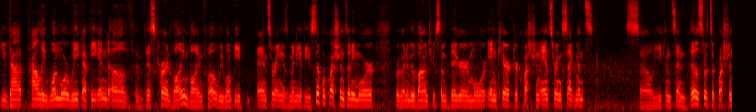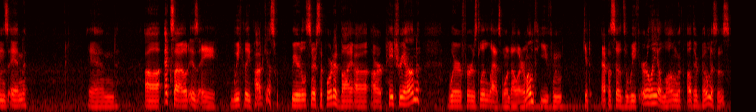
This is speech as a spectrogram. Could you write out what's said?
you got probably one more week at the end of this current volume, Volume 12. We won't be answering as many of these simple questions anymore. We're going to move on to some bigger, more in character question answering segments. So you can send those sorts of questions in. And uh, Exiled is a weekly podcast. We are listener supported by uh, our Patreon, where for as little as $1 a month, you can get episodes a week early along with other bonuses.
